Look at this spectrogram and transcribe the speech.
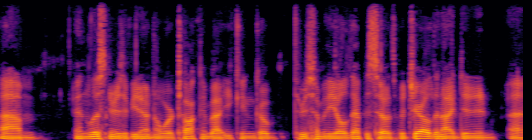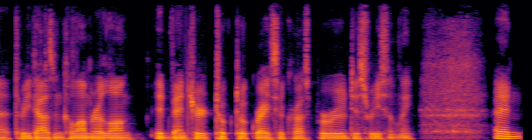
um, and listeners, if you don't know what we're talking about, you can go through some of the old episodes. But Gerald and I did a 3,000 kilometer long adventure tuk tuk race across Peru just recently. And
